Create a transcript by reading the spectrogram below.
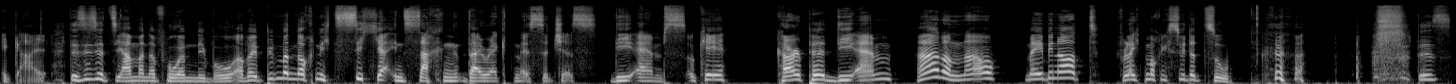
Egal. Das ist jetzt Jammern auf hohem Niveau, aber ich bin mir noch nicht sicher in Sachen Direct Messages. DMs, okay? Carpe DM? I don't know. Maybe not. Vielleicht mache ich's wieder zu. Das,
